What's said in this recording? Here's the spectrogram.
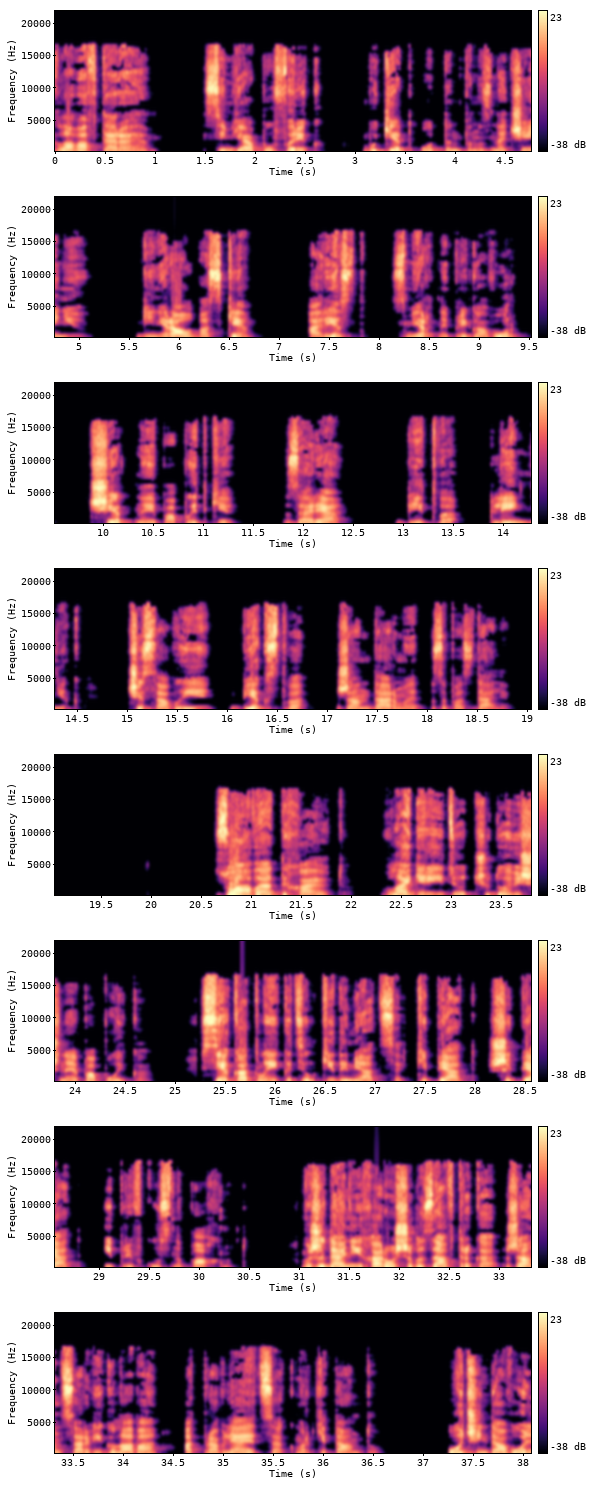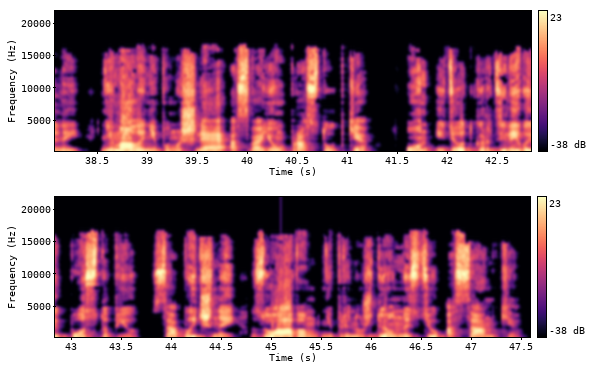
Глава вторая. Семья Буфарик, букет отдан по назначению, генерал Баске, арест, смертный приговор, тщетные попытки, заря, битва, пленник, часовые, бегство, жандармы запоздали. Зуавы отдыхают. В лагере идет чудовищная попойка. Все котлы и котелки дымятся, кипят, шипят, и привкусно пахнут. В ожидании хорошего завтрака Жан Сорви голова отправляется к маркетанту. Очень довольный, немало не помышляя о своем проступке, он идет горделивой поступью с обычной зуавом непринужденностью осанки.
